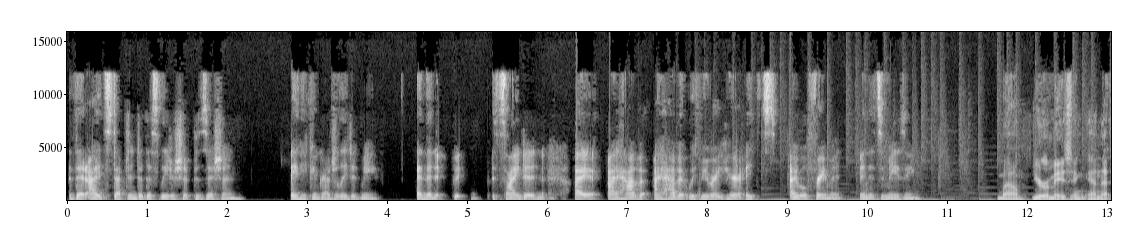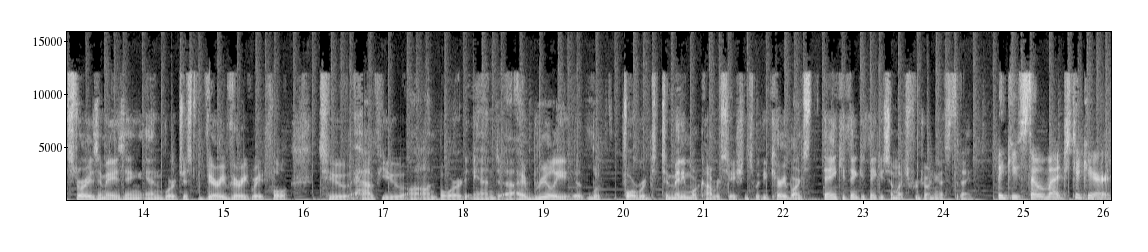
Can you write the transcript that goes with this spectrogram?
that I had stepped into this leadership position and he congratulated me. And then it, it signed it I I have I have it with me right here. It's I will frame it and it's amazing well, you're amazing, and that story is amazing, and we're just very, very grateful to have you on board. And uh, I really look forward to many more conversations with you. Carrie Barnes, thank you, thank you, thank you so much for joining us today. Thank you so much. Take care.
